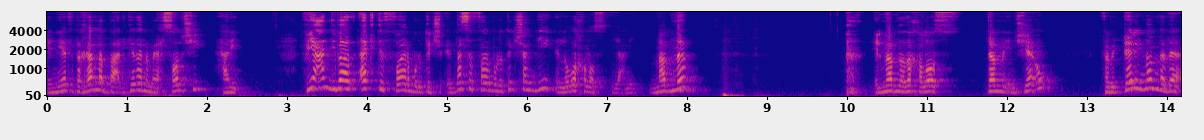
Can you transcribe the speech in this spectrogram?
إن هي تتغلب بعد كده ان ما يحصلش حريق؟ في عندي بقى ال active fire protection ال passive fire protection دي اللي هو خلاص يعني مبنى. المبنى ده خلاص تم إنشاؤه. فبالتالي المبنى ده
